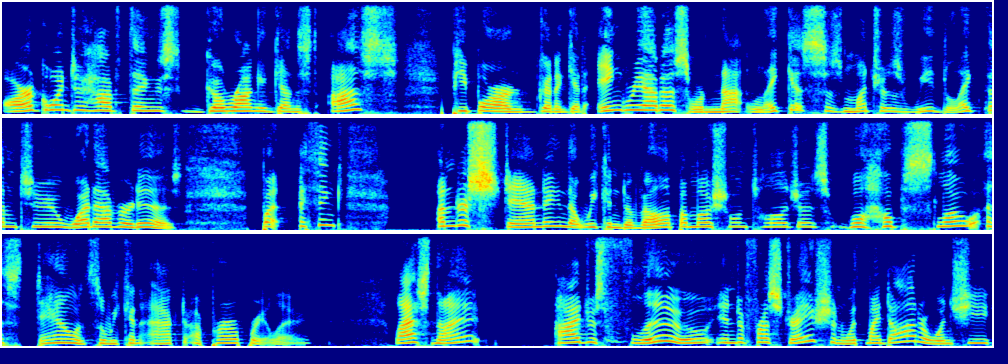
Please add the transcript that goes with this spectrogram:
are going to have things go wrong against us. People are going to get angry at us or not like us as much as we'd like them to, whatever it is. But I think understanding that we can develop emotional intelligence will help slow us down so we can act appropriately. Last night, I just flew into frustration with my daughter when she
